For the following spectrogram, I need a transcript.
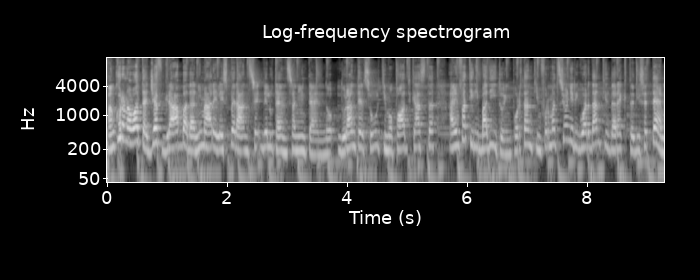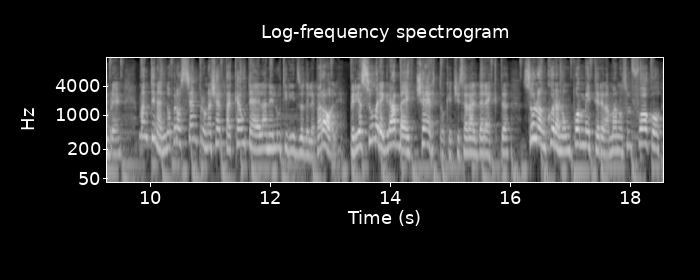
Ancora una volta è Jeff Grubb ad animare le speranze dell'utenza Nintendo. Durante il suo ultimo podcast ha infatti ribadito importanti informazioni riguardanti il Direct di settembre, mantenendo però sempre una certa cautela nell'utilizzo delle parole. Per riassumere, Grubb è certo che ci sarà il Direct Direct, solo ancora non può mettere la mano sul fuoco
